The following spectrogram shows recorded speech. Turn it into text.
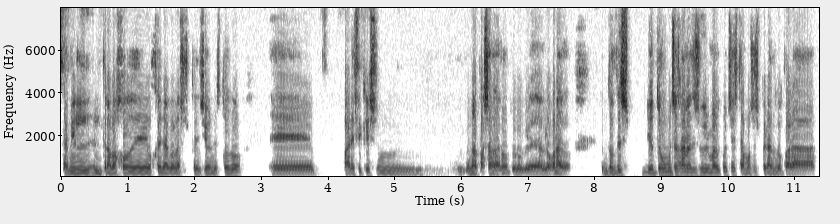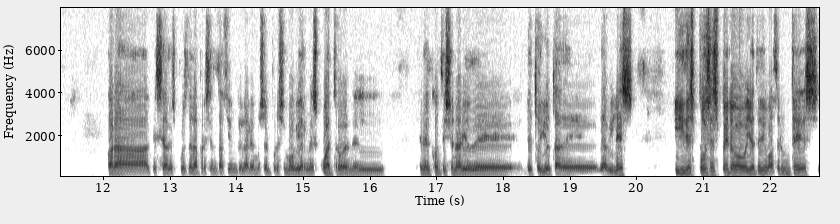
también el, trabajo de Ojeda con las suspensiones, todo, parece que es una pasada, ¿no? Todo lo que han logrado. Entonces, yo tengo muchas ganas de subirme al coche, estamos esperando para, para que sea después de la presentación, que la haremos el próximo viernes 4 en el, en el concesionario de, Toyota de, Avilés. Y después espero, ya te digo, hacer un test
